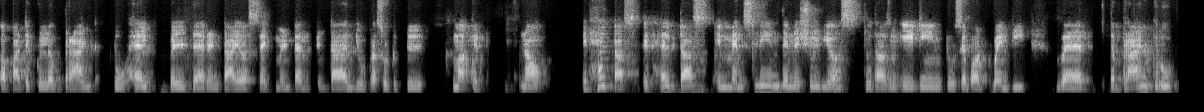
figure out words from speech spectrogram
a particular brand to help build their entire segment and entire nutraceutical market. Now, it helped us. It helped us immensely in the initial years, 2018 to say about 20, where the brand grew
